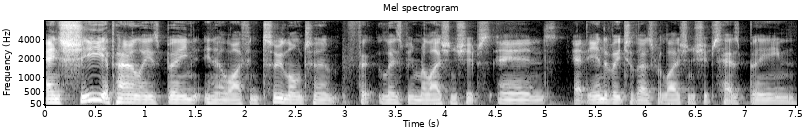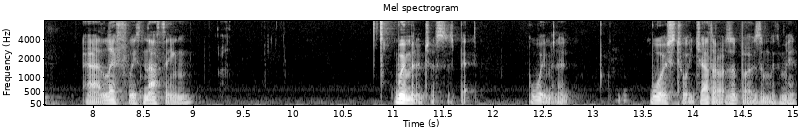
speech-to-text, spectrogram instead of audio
and she apparently has been in her life in two long term lesbian relationships, and at the end of each of those relationships has been uh, left with nothing. Women are just as bad. Women are worse to each other, I suppose, than with men.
